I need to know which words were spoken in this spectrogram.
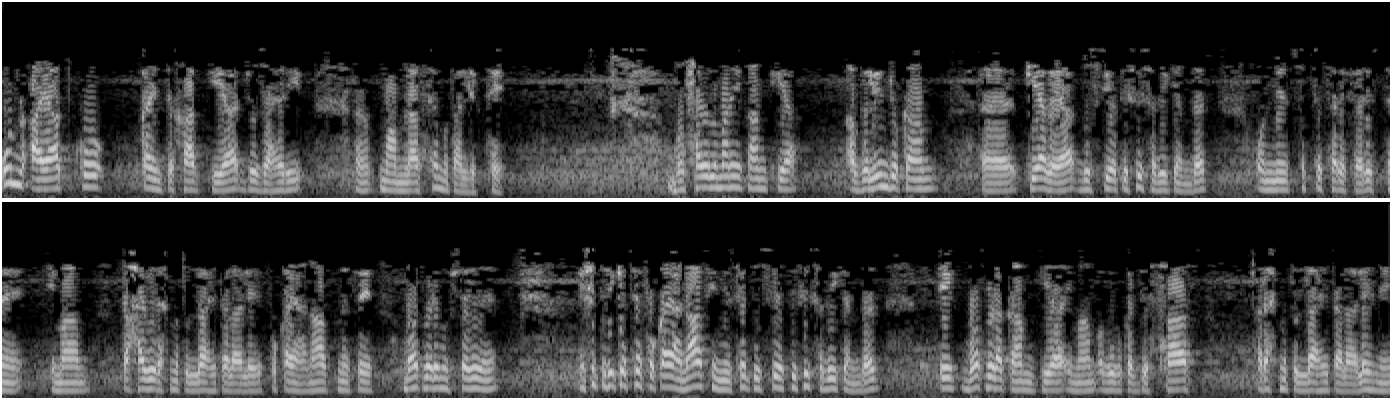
ان آیات کو کا انتخاب کیا جو ظاہری معاملات سے متعلق تھے۔ بہت سارے علماء نے یہ کام کیا۔ اولین جو کام کیا گیا، دوسری اور تیسری صدی کے اندر، ان میں سب سے سارے فہرست ہیں، امام تحاوی رحمۃ اللہ تعالی فقہ اناف میں سے بہت بڑے مشتحد ہیں۔ اسی طریقے سے فقہ اناف ہی میں سے دوسری تیسری صدی کے اندر ایک بہت بڑا کام کیا امام ابو بکر جساس رحمۃ اللہ تعالی علیہ نے۔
